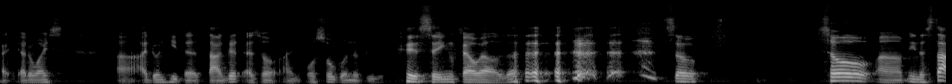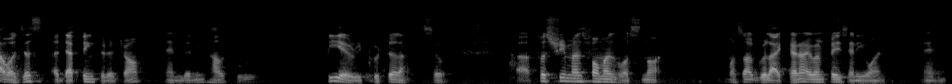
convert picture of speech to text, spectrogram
Right? Otherwise, uh, I don't hit the target as well. I'm also going to be saying farewell. so, so um, in the start was just adapting to the job and learning how to be a recruiter lah. So uh, first three months, four months was not was not good. I cannot even place anyone, and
